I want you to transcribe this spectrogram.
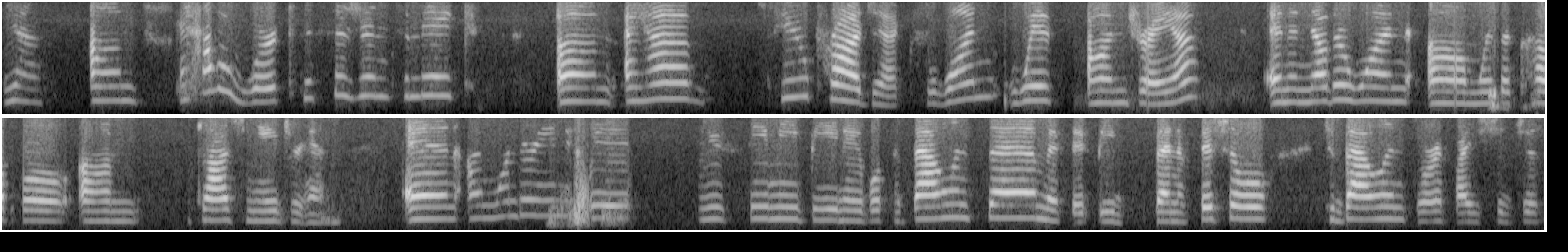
Yes. Um, I have a work decision to make. Um, I have two projects. One with Andrea, and another one um, with a couple, um, Josh and Adrian. And I'm wondering if you see me being able to balance them, if it'd be beneficial to balance, or if I should just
